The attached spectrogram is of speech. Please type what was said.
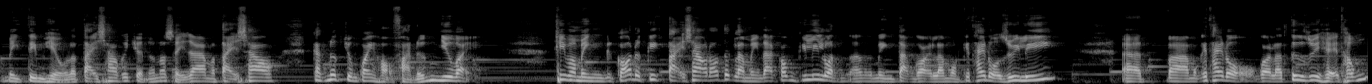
mình tìm hiểu là tại sao cái chuyện đó nó xảy ra mà tại sao các nước chung quanh họ phản ứng như vậy. Khi mà mình có được cái tại sao đó tức là mình đã có một cái lý luận mình tạm gọi là một cái thái độ duy lý à, và một cái thái độ gọi là tư duy hệ thống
